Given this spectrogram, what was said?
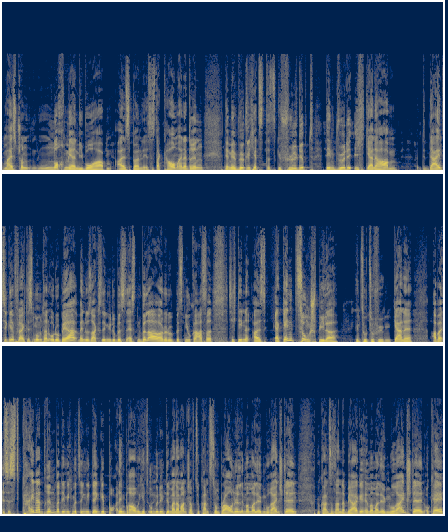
meist schon noch mehr Niveau haben als Burnley. Es ist da kaum einer drin, der mir wirklich jetzt das Gefühl gibt, den würde ich gerne haben der einzige vielleicht ist momentan Odo Bär, wenn du sagst irgendwie du bist Aston Villa oder du bist Newcastle, sich den als Ergänzungsspieler hinzuzufügen. Gerne. Aber es ist keiner drin, bei dem ich mir jetzt irgendwie denke, boah, den brauche ich jetzt unbedingt in meiner Mannschaft. Du kannst zum Brownhill immer mal irgendwo reinstellen. Du kannst den Sander Berge immer mal irgendwo reinstellen. Okay.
